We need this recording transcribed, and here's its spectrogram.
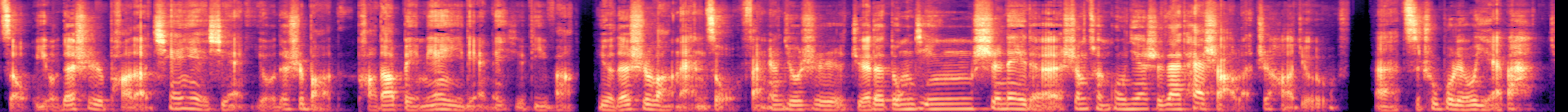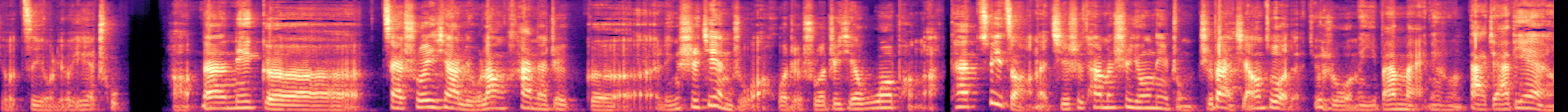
走。有的是跑到千叶县，有的是跑跑到北面一点那些地方，有的是往南走。反正就是觉得东京市内的生存空间实在太少了，只好就呃此处不留爷吧，就自有留爷处。好，那那个再说一下流浪汉的这个临时建筑啊，或者说这些窝棚啊，它最早呢，其实他们是用那种纸板箱做的，就是我们一般买那种大家电、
